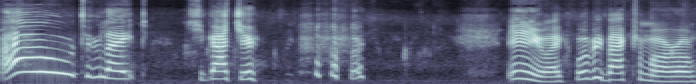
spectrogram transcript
Oh, too late. She got you. anyway, we'll be back tomorrow.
